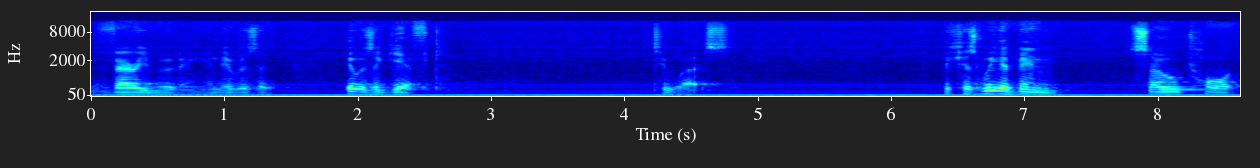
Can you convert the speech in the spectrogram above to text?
very moving, and it was a, it was a gift to us because we had been so taught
